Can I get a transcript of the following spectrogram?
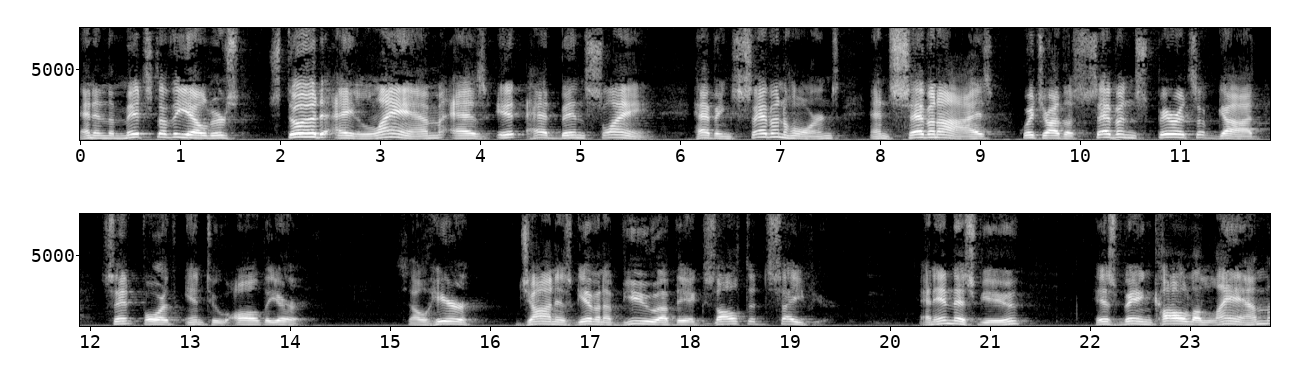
and in the midst of the elders, stood a lamb as it had been slain, having seven horns and seven eyes, which are the seven spirits of God sent forth into all the earth. So here, John is given a view of the exalted Savior. And in this view, his being called a lamb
